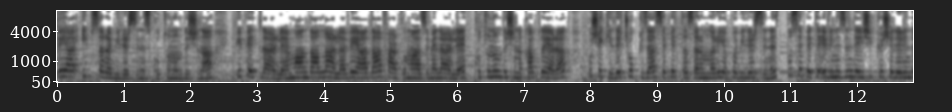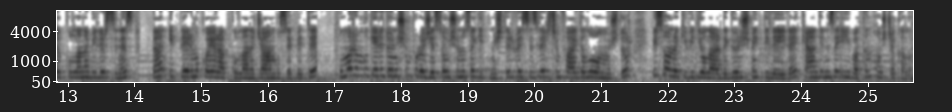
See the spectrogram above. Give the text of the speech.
veya ip sarabilirsiniz kutunun dışına. Pipetlerle, mandallarla veya daha farklı malzemelerle kutunun dışını kaplayarak bu şekilde çok güzel sepet tasarımları yapabilirsiniz. Bu sepeti evinizin değişik köşelerinde kullanabilirsiniz. Ben iplerimi koyarak kullanacağım bu sepeti. Umarım bu geri dönüşüm projesi hoşunuza gitmiştir ve sizler için faydalı olmuştur. Bir sonraki videolarda görüşmek dileğiyle kendinize iyi bakın, hoşçakalın.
